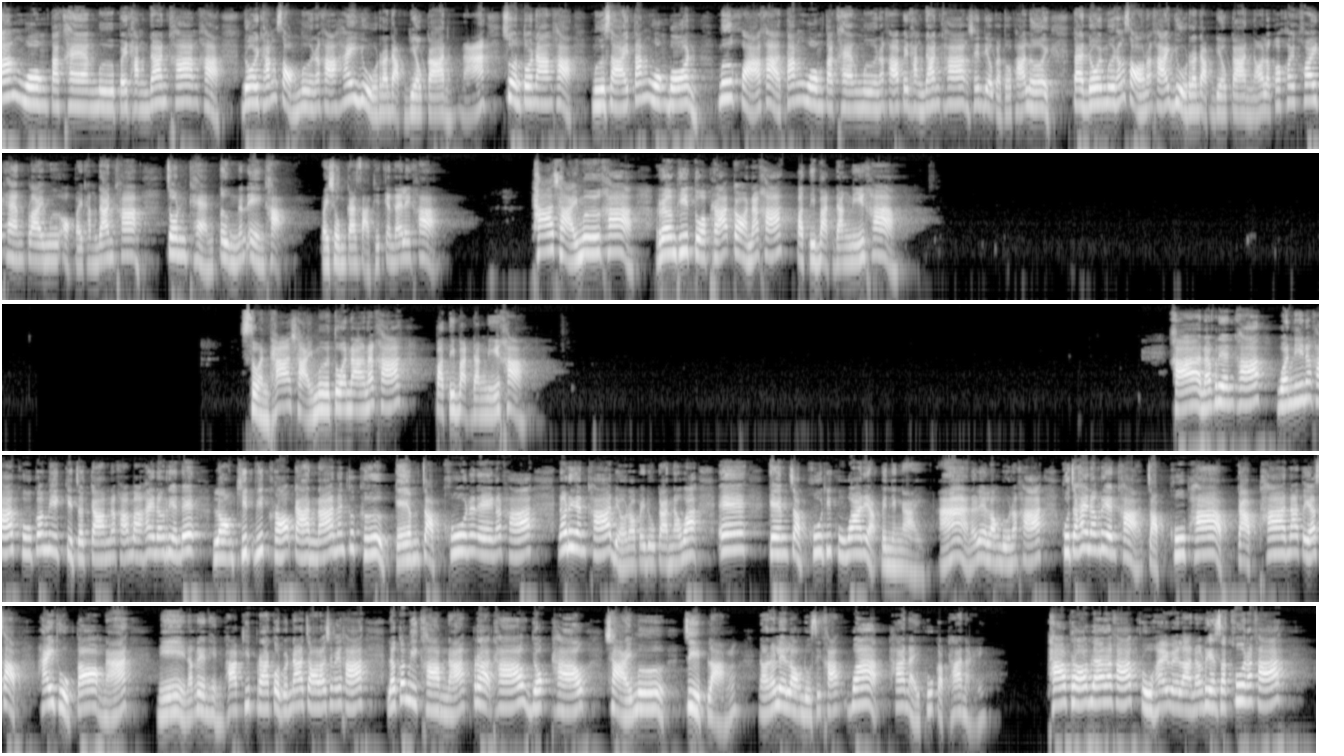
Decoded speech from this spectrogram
ตั้งวงตะแคงมือไปทางด้านข้างค่ะ โดยทั้งสองมือนะคะให้อยู่ระดับเดียวกันนะ ส่วนตัวนางค่ะ มือซ้ายตั้งวงบน มือขวาค่ะ ตั้งวงตะแคงมือนะคะ ไปทางด้านข้าง เช่นเดียวกับตัวพระเลย แต่โดยมือทั้งสองนะคะ อยู่ระดับเดียวกันเนาะแล้วก็ค่อยๆ แทงปลายมือออกไปทางด้านข้าง จนแขนตึงนั่นเองค่ะ ไปชมการสาธิตกันได้เลยค่ะท่าฉายมือค่ะ เริ่มที่ตัวพระก่อนนะคะ ปฏิบัติดังนี้ค่ะ ส่วนท่าฉายมือตัวนางนะคะ ปฏิบัติดังนี้ค่ะ ค่ะนักเรียนคะวันนี้นะคะครูก็มีกิจกรรมนะคะ มาให้นักเรียนได้ลองคิดวิเคราะห์กันนะนั่นก็คือเกมจับคู่นั่นเองนะคะ นักเรียนคะเดี๋ยวเราไปดูกันนะว่าเอเกมจับคู่ที่ครูว่าเนี่ยเป็นยังไง อ่านักเรียนลองดูนะคะครูจะให้นักเรียนค่ะ จับคู่ภาพกับท่านาฏยศัพท์ให้ถูกต้องนะ นี่นักเรียนเห็นภาพที่ปรากฏบนหน้าจอแล้วใช่ไหมคะ แล้วก็มีคำนะ ประเท้ายกเท้า ฉายมือ จีบหลังเนาะนักเรียนลองดูสิคะว่าท่าไหนคู่กับท่าไหน ถ้าพร้อมแล้วนะคะ ครูให้เวลานักเรียนสักครู่นะคะ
